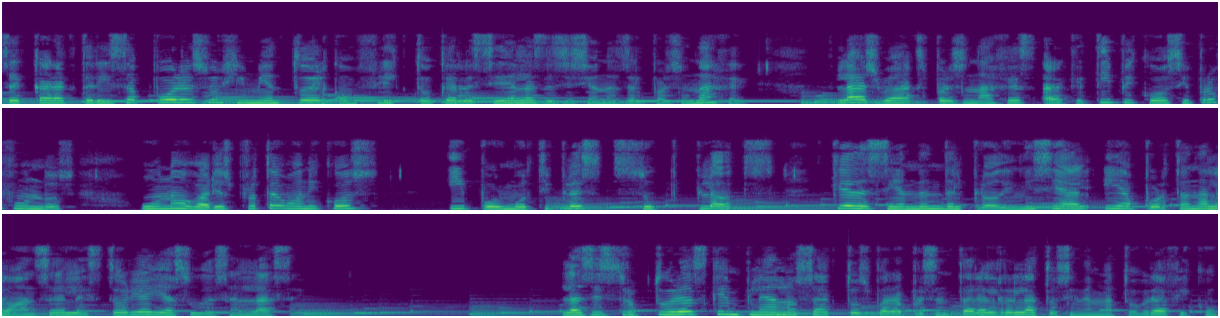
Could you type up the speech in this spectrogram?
se caracteriza por el surgimiento del conflicto que reside en las decisiones del personaje, flashbacks, personajes arquetípicos y profundos, uno o varios protagónicos y por múltiples subplots que descienden del plot inicial y aportan al avance de la historia y a su desenlace. Las estructuras que emplean los actos para presentar el relato cinematográfico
